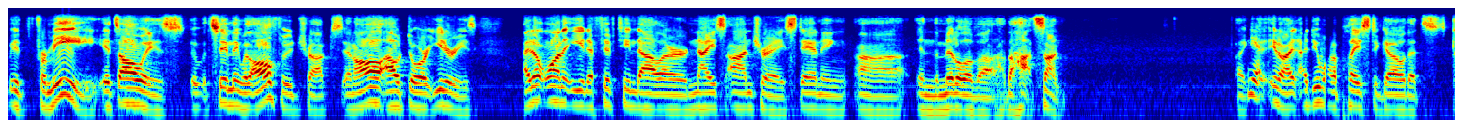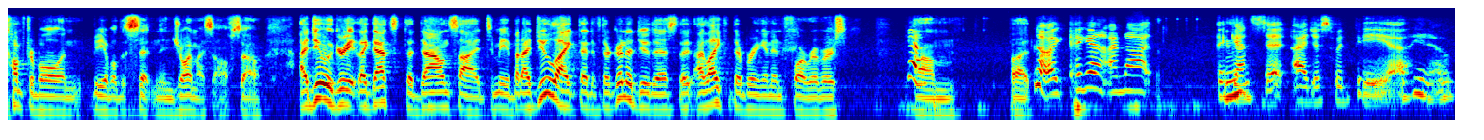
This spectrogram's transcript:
it for me, it's always it, same thing with all food trucks and all outdoor eateries. I don't want to eat a fifteen dollar nice entree standing uh, in the middle of a, the hot sun. Like Yeah. you know, I, I do want a place to go that's comfortable and be able to sit and enjoy myself. So I do agree. Like that's the downside to me. But I do like that if they're going to do this, I like that they're bringing in Four Rivers. Yeah. Um, but no, again, I'm not against it. I just would be, uh, you know,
